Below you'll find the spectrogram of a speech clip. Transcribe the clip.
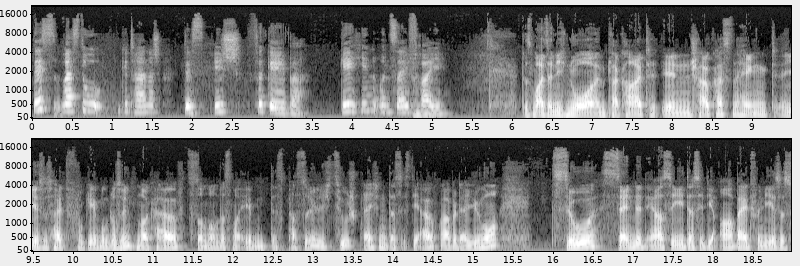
das, was du getan hast, das ist vergeben. Geh hin und sei frei. Dass man also nicht nur ein Plakat in Schaukasten hängt, Jesus hat Vergebung der Sünden erkauft, sondern dass man eben das persönlich zusprechen, das ist die Aufgabe der Jünger. So sendet er sie, dass sie die Arbeit von Jesus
